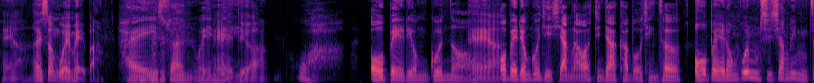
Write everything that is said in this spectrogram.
哎呀，还算唯美吧？还算唯哎，美对啊，哇！欧北龙君哦，哎呀，欧北龙君是像啦，我真正较无清楚。黑白龙滚毋是像你毋知，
